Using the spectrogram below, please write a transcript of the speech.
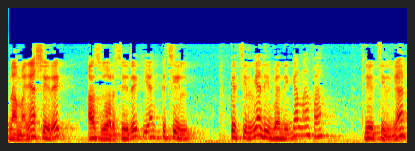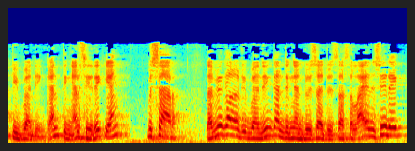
namanya syirik asghar syirik yang kecil. Kecilnya dibandingkan apa? Kecilnya dibandingkan dengan syirik yang besar. Tapi kalau dibandingkan dengan dosa-dosa selain syirik,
